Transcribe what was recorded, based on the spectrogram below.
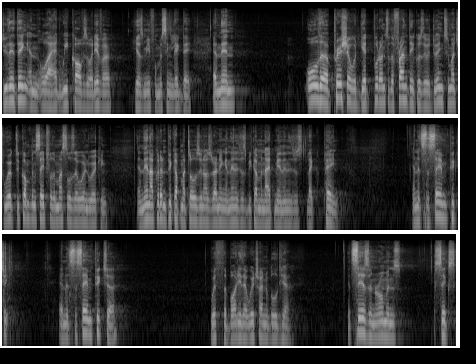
do their thing, and or I had weak calves or whatever. Here's me for missing leg day. And then all the pressure would get put onto the front there because they were doing too much work to compensate for the muscles that weren't working. And then I couldn't pick up my toes when I was running, and then it just became a nightmare, and then it's just like pain. And it's the same picture, and it's the same picture with the body that we're trying to build here. It says in Romans 6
